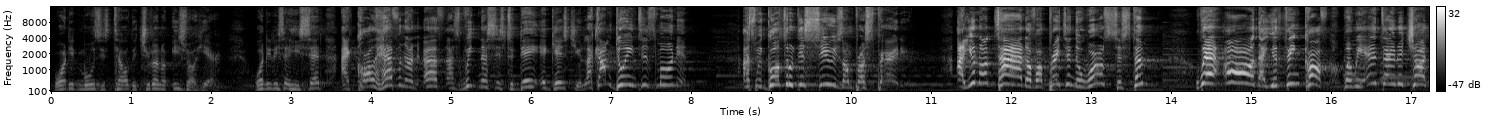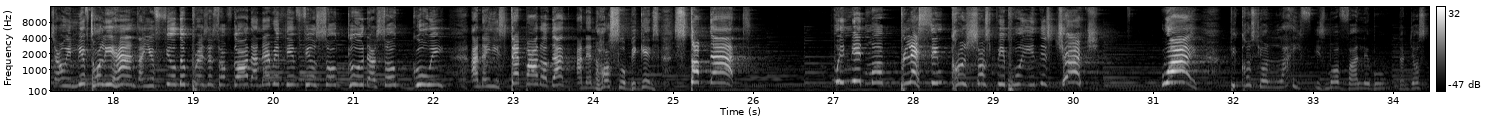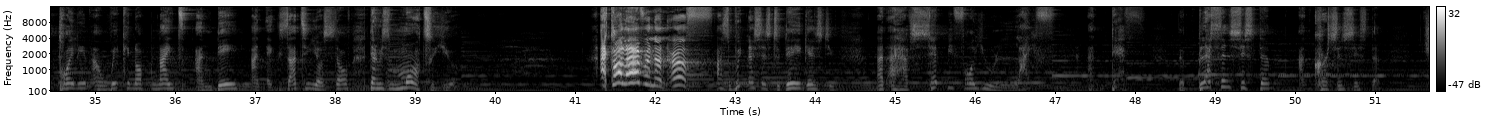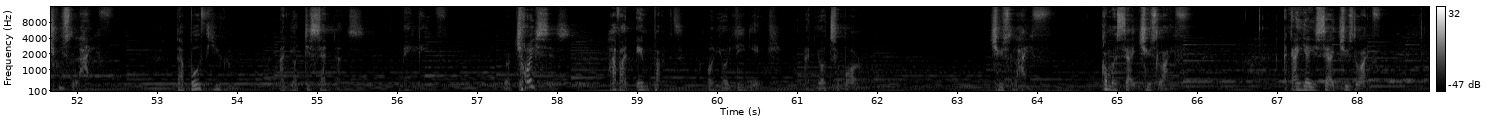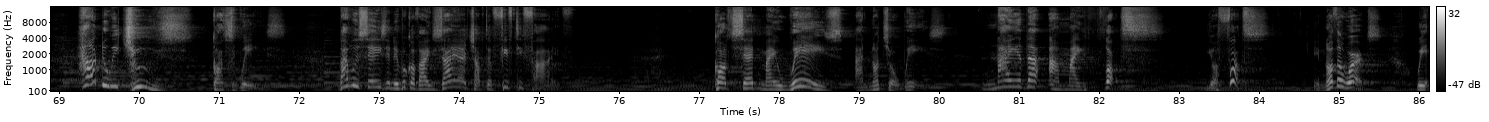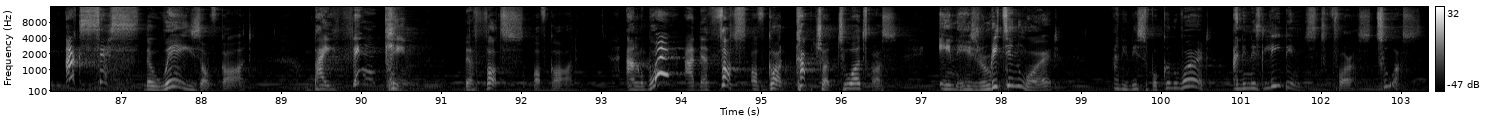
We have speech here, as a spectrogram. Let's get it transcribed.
What did Moses tell the children of Israel here? What did he say? He said, I call heaven and earth as witnesses today against you, like I'm doing this morning as we go through this series on prosperity. Are you not tired of operating the world system? Where all that you think of when we enter into church and we lift holy hands and you feel the presence of God and everything feels so good and so gooey, and then you step out of that and then hustle begins. Stop that! We need more blessing conscious people in this church. Why? Because your life is more valuable than just toiling and waking up night and day and exerting yourself. There is more to you. I call heaven and earth as witnesses today against you that I have set before you life and death, the blessing system and cursing system. Choose life that both you and your descendants may live. Your choices have an impact on your lineage your tomorrow. Choose life. Come and say, I choose life. I can hear you say, I choose life. How do we choose God's ways? Bible says in the book of Isaiah chapter 55, God said, My ways are not your ways, neither are my thoughts your thoughts. In other words, we access the ways of God by thinking the thoughts of God. And where are the thoughts of God captured towards us? In His written word and in His spoken word and in His leadings for us, to us.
